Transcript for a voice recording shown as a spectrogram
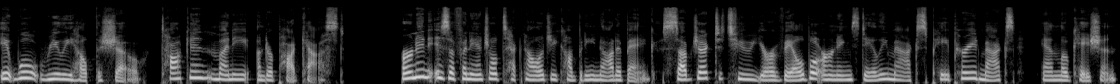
It will really help the show. Talkin' Money Under Podcast. Earnin is a financial technology company, not a bank, subject to your available earnings, daily max, pay period max, and location.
